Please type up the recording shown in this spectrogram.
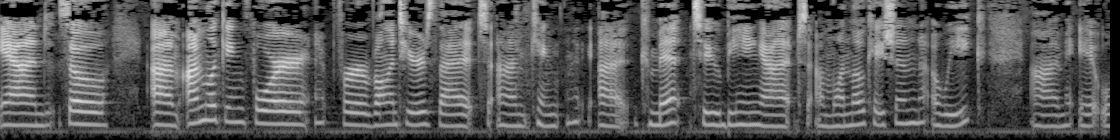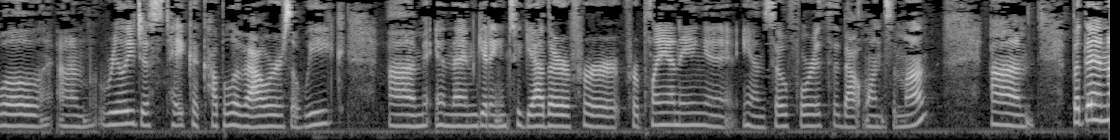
and so. Um, I'm looking for for volunteers that um, can uh, commit to being at um, one location a week. Um, it will um, really just take a couple of hours a week, um, and then getting together for for planning and, and so forth about once a month. Um, but then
